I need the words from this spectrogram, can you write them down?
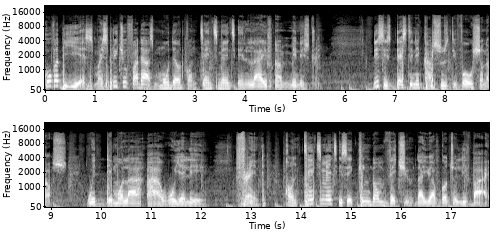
Over the years, my spiritual father has modeled contentment in life and ministry. This is Destiny Capsules Devotionals with Demola Awoyele. Friend, contentment is a kingdom virtue that you have got to live by.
